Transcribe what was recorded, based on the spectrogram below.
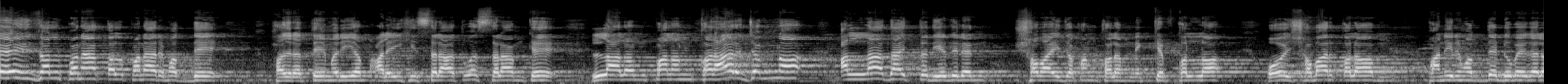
এই জল্পনা কল্পনার মধ্যে হজরতে মরিয়ম আলাইহি সালাতামকে লালন পালন করার জন্য আল্লাহ দায়িত্ব দিয়ে দিলেন। সবাই যখন কলম নিক্ষেপ করল, ওই সবার কলম পানির মধ্যে ডুবে গেল।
